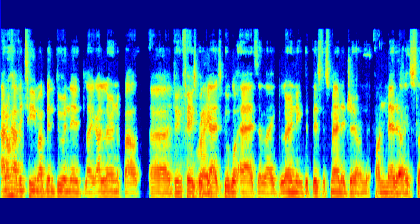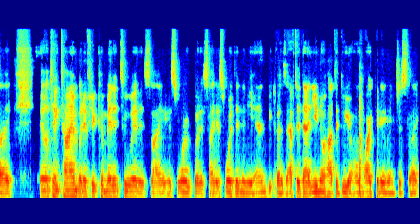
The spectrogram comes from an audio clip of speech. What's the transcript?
i don't have a team i've been doing it like i learned about uh doing facebook Right. ads google ads and like learning the business manager on on meta it's like it'll take time but if you're committed to it it's like it's work but it's like it's worth it in the end because after that you know how to do your own marketing and just like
